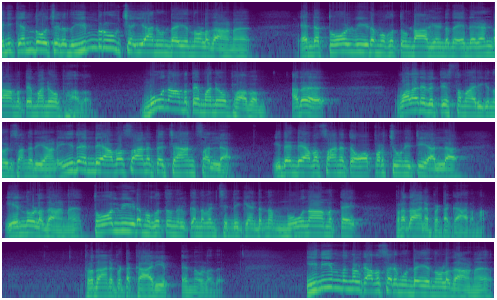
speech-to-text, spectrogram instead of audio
എനിക്ക് എന്തോ ചിലത് ഇംപ്രൂവ് ചെയ്യാനുണ്ട് എന്നുള്ളതാണ് എന്റെ തോൽവിയുടെ മുഖത്തുണ്ടാകേണ്ടത് എന്റെ രണ്ടാമത്തെ മനോഭാവം. മൂന്നാമത്തെ മനോഭാവം അത് വളരെ വ്യത്യസ്തമായിരിക്കുന്ന ഒരു സംഗതിയാണ്. ഇതെന്റെ അവസാനത്തെ ചാൻസ് അല്ല. ഇതെന്റെ അവസാനത്തെ ഓപ്പർച്യൂണിറ്റി അല്ല എന്നുള്ളതാണ് തോൽവിയുടെ മുഖത്ത് നിൽക്കുന്നവൻ ചിന്തിക്കേണ്ടുന്ന മൂന്നാമത്തെ പ്രധാനപ്പെട്ട കാരണം പ്രധാനപ്പെട്ട കാര്യം എന്നുള്ളത്. ഇനിയും നിങ്ങൾക്ക് അവസരമുണ്ട് എന്നുള്ളതാണ്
